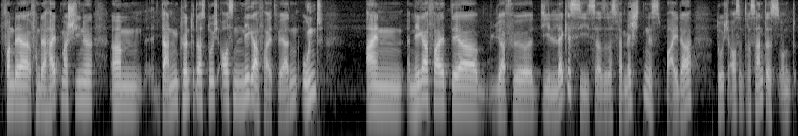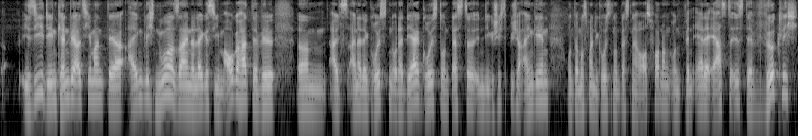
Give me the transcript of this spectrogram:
von der, von der Hype-Maschine, ähm, dann könnte das durchaus ein Mega-Fight werden. Und ein Megafight, der ja für die Legacies, also das Vermächtnis beider, durchaus interessant ist. Und Izzy, den kennen wir als jemand, der eigentlich nur seine Legacy im Auge hat. Der will ähm, als einer der größten oder der größte und beste in die Geschichtsbücher eingehen. Und da muss man die größten und besten herausfordern. Und wenn er der Erste ist, der wirklich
